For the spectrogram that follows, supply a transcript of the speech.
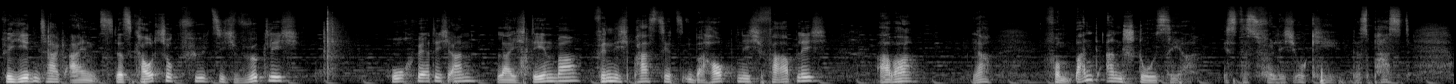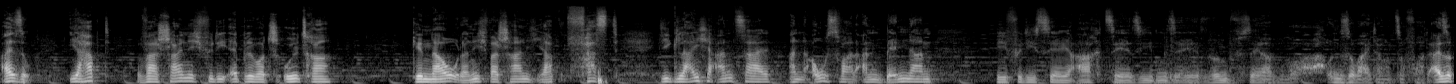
Für jeden Tag eins. Das Kautschuk fühlt sich wirklich hochwertig an, leicht dehnbar. Finde ich passt jetzt überhaupt nicht farblich, aber ja, vom Bandanstoß her ist das völlig okay. Das passt. Also, ihr habt wahrscheinlich für die Apple Watch Ultra genau oder nicht wahrscheinlich, ihr habt fast die gleiche Anzahl an Auswahl an Bändern wie für die Serie 8, Serie 7, Serie 5, Serie und so weiter und so fort. Also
